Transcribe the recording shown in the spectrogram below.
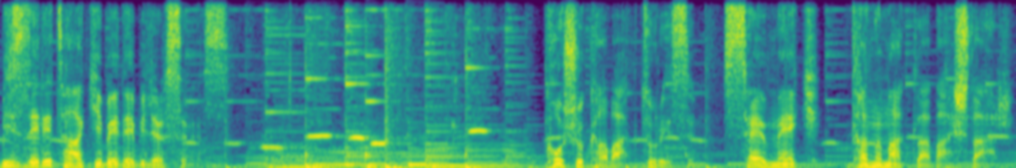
bizleri takip edebilirsiniz. Koşu Kavak Turizm. Sevmek, tanımakla başlar.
